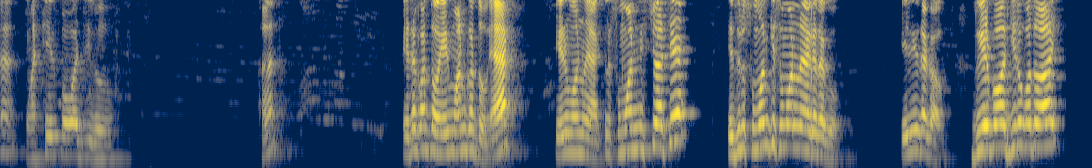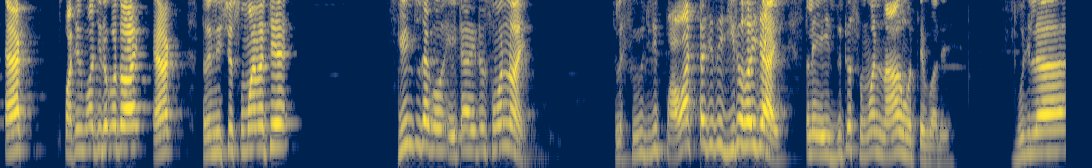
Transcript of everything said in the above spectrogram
হ্যাঁ পাঁচের পাওয়ার জিরো হ্যাঁ? এটা কত? এর মান কত? এক। এর মানও এক। তাহলে সমান নিশ্চয় আছে? এ দুটো সমান কি সমান নয়? আগে দেখো। এদিকে দেখাও। দুইয়ের পাওয়ার জিরো কত হয়? এক। পাঁচের পাওয়ার জিরো কত হয়? এক। তাহলে নিশ্চয় সমান আছে। কিন্তু দেখো, এটা এটা সমান নয়। তাহলে শুধু যদি পাওয়ারটা যদি জিরো হয়ে যায়, তাহলে এই দুটো সমান নাও হতে পারে। বুঝলা?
